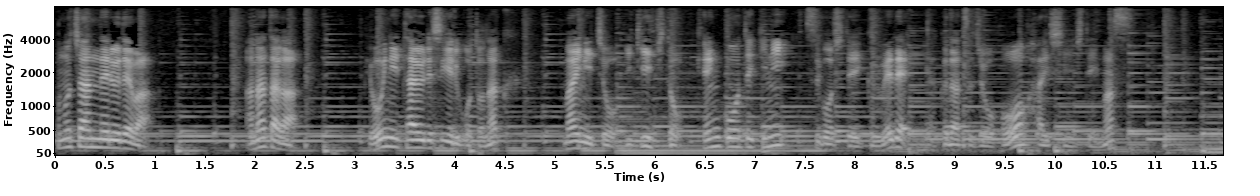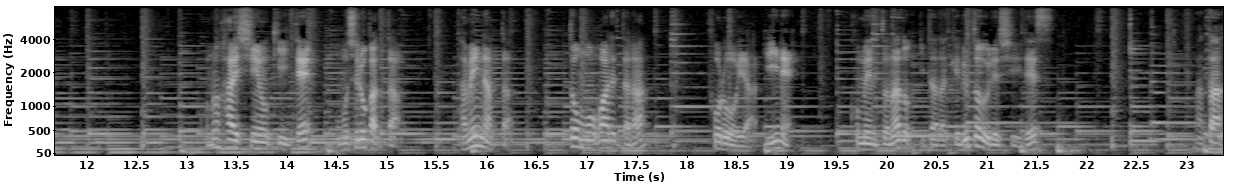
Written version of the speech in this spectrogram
このチャンネルではあなたが病院に頼りすぎることなく毎日を生き生きと健康的に過ごしていく上で役立つ情報を配信しています。この配信を聞いて面白かったためになったと思われたらフォローやいいねコメントなどいただけると嬉しいです。また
